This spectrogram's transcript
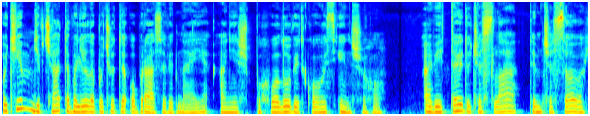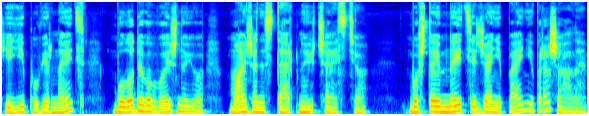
Утім, дівчата воліли почути образу від неї, аніж похвалу від когось іншого, а війти до числа тимчасових її повірниць було дивовижною, майже нестерпною честю, бо ж таємниці Дженні Пенні вражали.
